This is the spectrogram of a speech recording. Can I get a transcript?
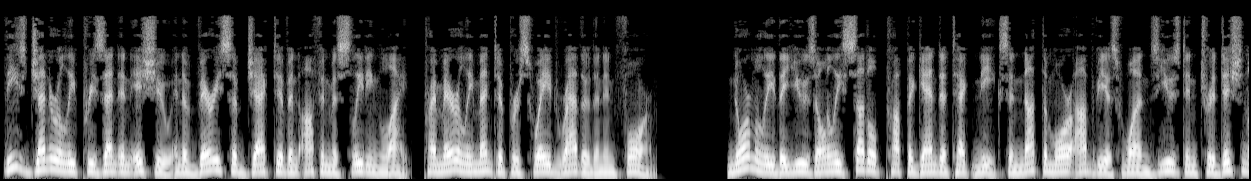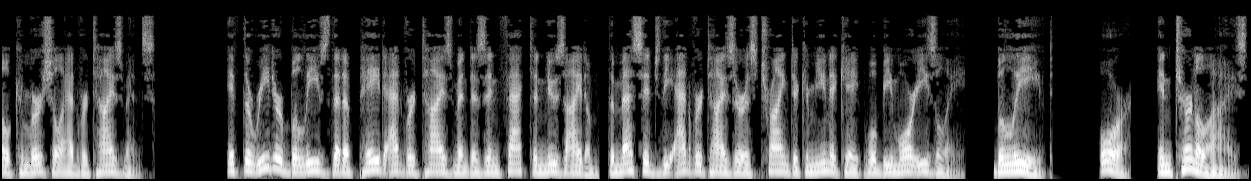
These generally present an issue in a very subjective and often misleading light, primarily meant to persuade rather than inform. Normally they use only subtle propaganda techniques and not the more obvious ones used in traditional commercial advertisements. If the reader believes that a paid advertisement is in fact a news item, the message the advertiser is trying to communicate will be more easily «believed» or «internalized».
